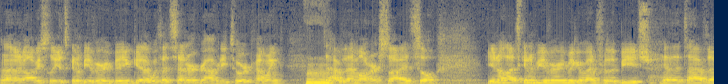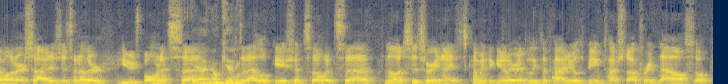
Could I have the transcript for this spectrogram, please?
uh, and obviously it's going to be a very big uh, with that center of gravity tour coming Mm-hmm. to have them on our side. So. You know that's going to be a very big event for the beach, and then to have them on our side is just another huge bonus. Uh, Yeah, no kidding. To that location, so it's uh, no, it's it's very nice. It's coming together. I believe the patio is being touched up right now, so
